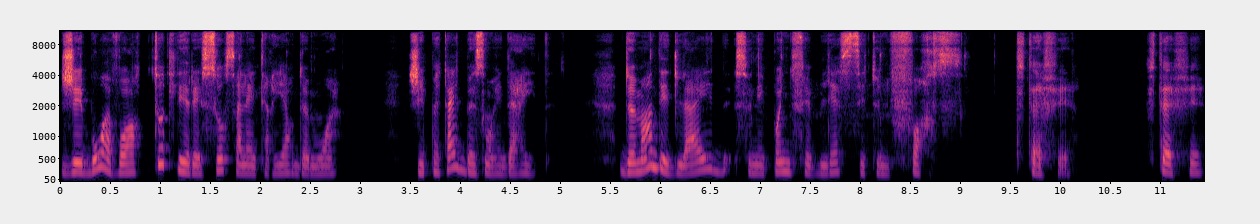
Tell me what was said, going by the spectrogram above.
j'ai beau avoir toutes les ressources à l'intérieur de moi. J'ai peut-être besoin d'aide. Demander de l'aide, ce n'est pas une faiblesse, c'est une force. Tout à fait. Tout à fait.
